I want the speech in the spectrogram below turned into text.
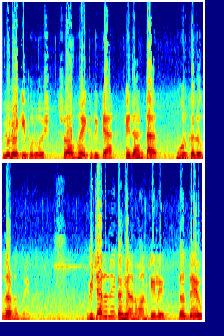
विवेकी पुरुष स्वाभाविकरित्या हे जाणतात मूर्ख लोक जाणत नाहीत. विचाराने काही अनुमान केले तर देव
